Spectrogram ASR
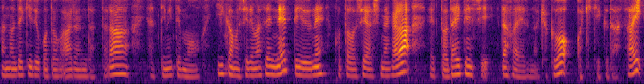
あのできることがあるんだったらやってみてもいいかもしれませんねっていうねことをシェアしながら、えっと、大天使ラファエルの曲をお聴きください。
